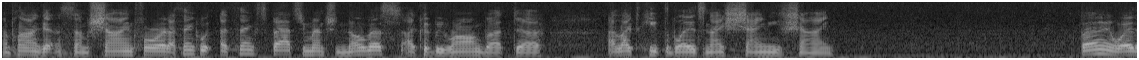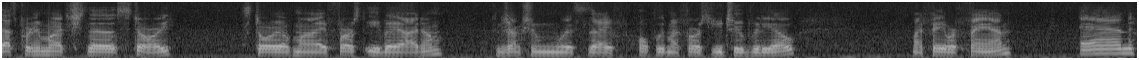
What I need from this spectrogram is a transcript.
I'm planning on getting some shine for it. I think I think Spats, you mentioned Novus. I could be wrong, but uh, I like to keep the blades nice, shiny shine. But anyway, that's pretty much the story. Story of my first eBay item conjunction with uh, hopefully my first YouTube video, my favorite fan, and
